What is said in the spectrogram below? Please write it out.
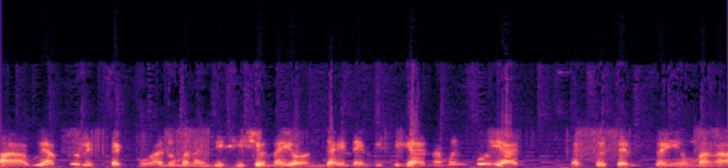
Uh, we have to respect kung ano man ang decision na yon dahil naimbestigahan naman po yan. Nagsusend na yung mga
